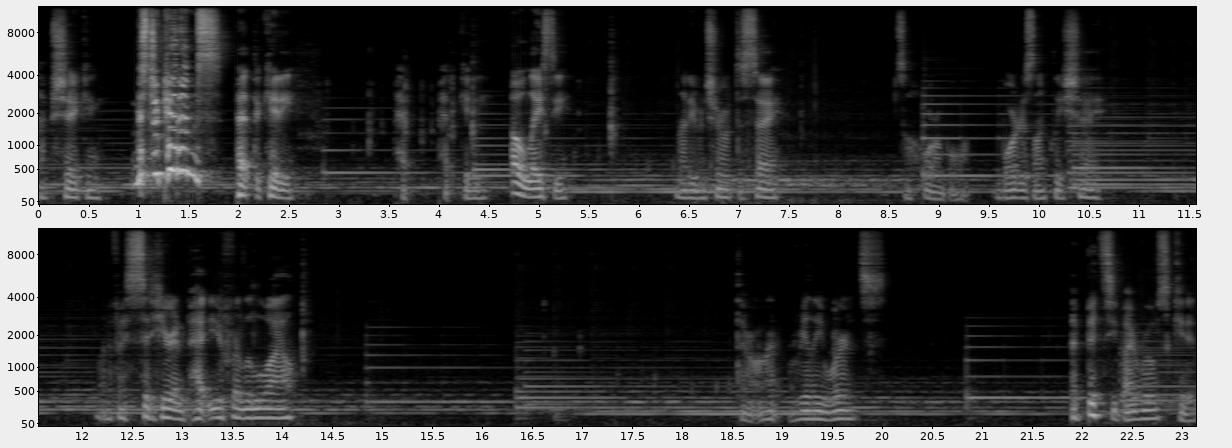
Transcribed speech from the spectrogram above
I'm shaking. Mr. Kittums! Pet the kitty. Pet, pet kitty. Oh, Lacey. Not even sure what to say. Borders on cliche. What if I sit here and pet you for a little while? There aren't really words. A Bitsy by Rose Kid.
